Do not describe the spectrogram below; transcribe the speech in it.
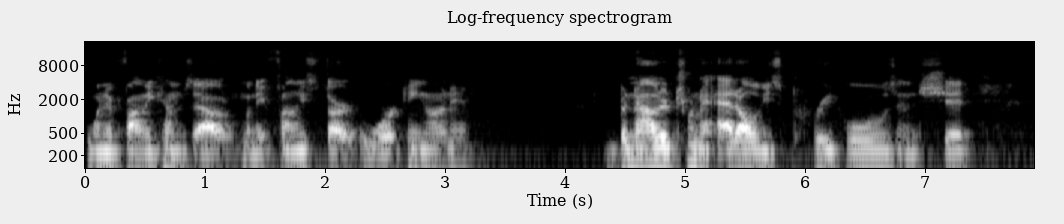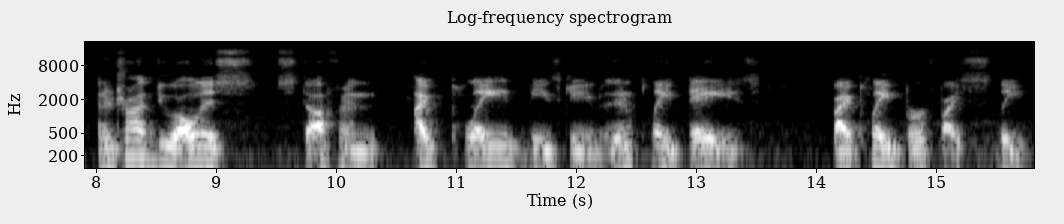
when it finally comes out, when they finally start working on it. But now they're trying to add all these prequels and shit. And they're trying to do all this stuff. And I've played these games. I didn't play Days, but I played Birth by Sleep.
